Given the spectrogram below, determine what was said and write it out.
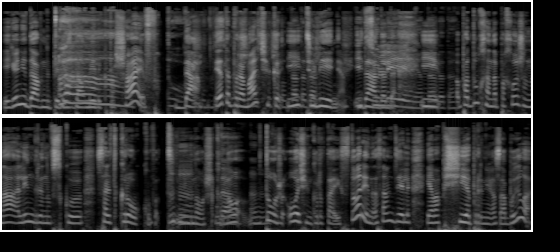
Ее недавно переиздал Мелик А, Пашаев. Да, это про мальчика и тюленя. И да, да, да. И по духу она похожа на лингреновскую сальткроку вот немножко, но тоже очень крутая история. На самом деле я вообще про нее забыла,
